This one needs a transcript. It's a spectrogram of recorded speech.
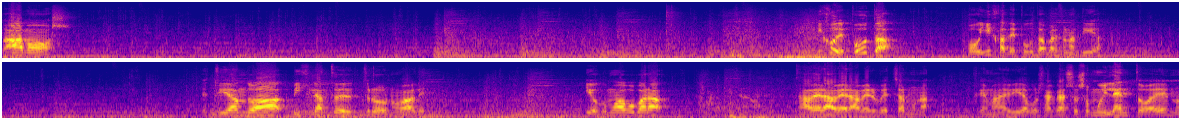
¡Vamos! ¡Hijo de puta! O hija de puta, parece una tía Estoy dando a Vigilante del Trono, vale Tío, ¿cómo hago para...? A ver, a ver, a ver Voy a echarme una gema de vida por si acaso Son muy lentos, ¿eh? No,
